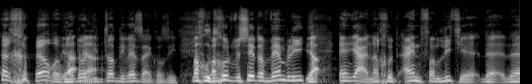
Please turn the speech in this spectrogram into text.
geweldig, Ja, waardoor hij tot die wedstrijd kon zien. Maar goed. we zitten op Wembley. Ja. En ja, nou goed, eind van het liedje. De, de,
